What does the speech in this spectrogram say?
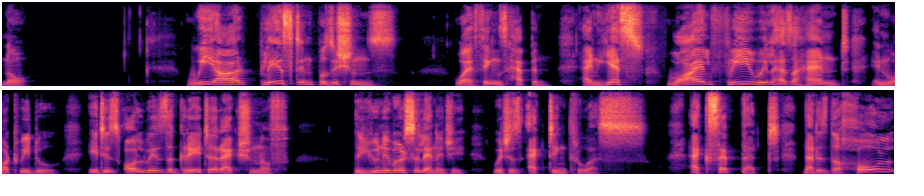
No, we are placed in positions where things happen. And yes, while free will has a hand in what we do, it is always the greater action of the universal energy which is acting through us. Accept that. That is the whole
